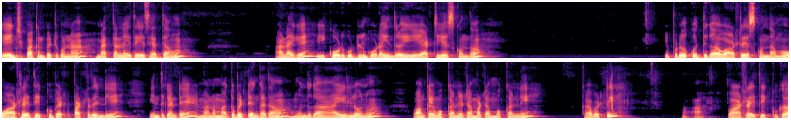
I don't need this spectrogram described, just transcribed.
వేయించి పక్కన పెట్టుకున్న మెత్తలను అయితే వేసేద్దాము. అలాగే ఈ కోడిగుడ్లను కూడా ఇందులో యాడ్ చేసుకుందాం. ఇప్పుడు కొద్దిగా వాటర్ వేసుకుందాము. వాటర్ అయితే ఎక్కువ పెట్ట పట్టదండి. ఎందుకంటే మనం మగ్గబెట్టాం కదా ముందుగా ఆయిల్లోను వంకాయ ముక్కల్ని టమాటా ముక్కల్ని. కాబట్టి వాటర్ అయితే ఎక్కువగా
